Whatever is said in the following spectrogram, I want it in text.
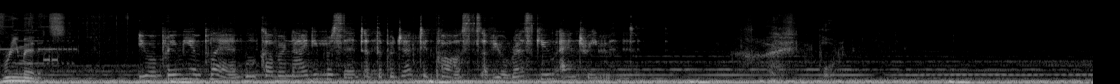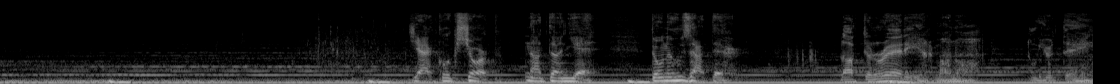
three minutes. Your premium plan will cover 90% of the projected costs of your rescue and treatment. Jack, look sharp. Not done yet. Don't know who's out there. Locked and ready, hermano. Do your thing.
